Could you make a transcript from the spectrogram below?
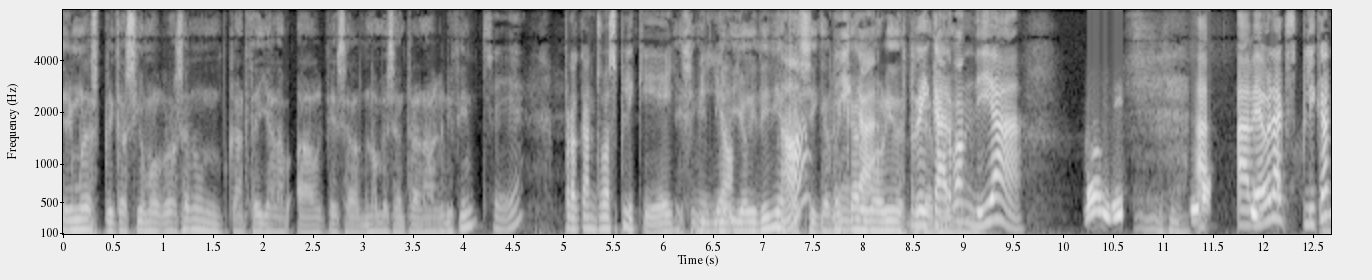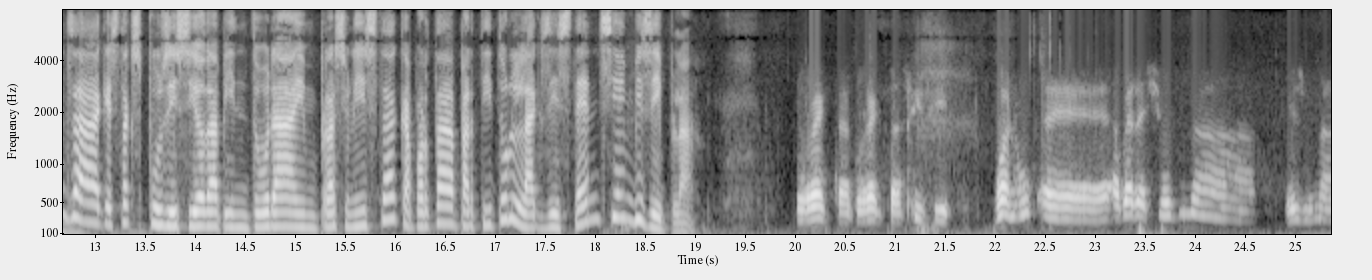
tenim una explicació molt grossa en un cartell al, al que és el Només entrant al Griffin. Sí, però que ens ho expliqui ell Sí, millor. jo- jo diria no? que sí, que Ricard Vinga. ho hauria d'explicar Ricard, millor. bon dia. Bon dia. A, a veure, explica'ns aquesta exposició de pintura impressionista que porta per títol L'existència invisible. Correcte, correcte, sí, sí. Bueno, eh, a veure, això és una, és una,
